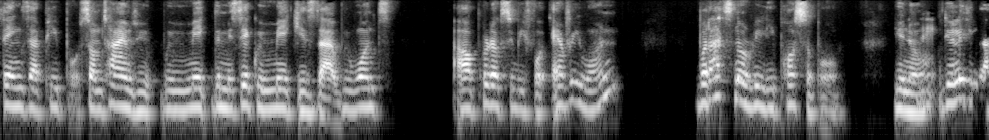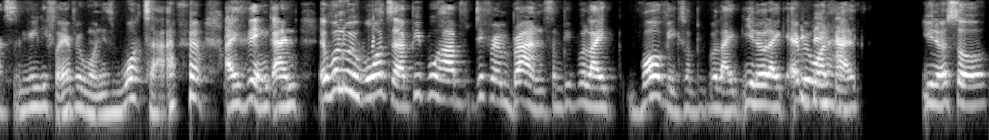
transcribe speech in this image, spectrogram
things that people sometimes we, we make the mistake we make is that we want our products to be for everyone but that's not really possible. You know, Right. the only thing that's really for everyone is water, I think. And even with water, people have different brands. Some people like Volvic, some people like, you know, like everyone has, you know, so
